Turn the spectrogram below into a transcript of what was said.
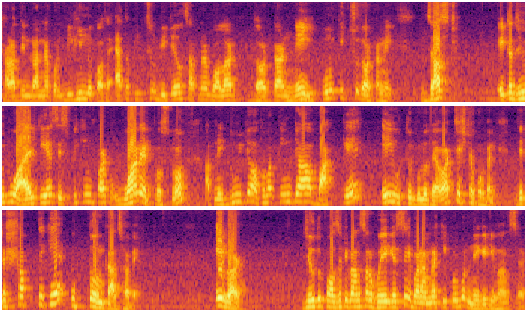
সারাদিন রান্না করি, বিভিন্ন কথা। এত কিছু ডিটেলস আপনার বলার দরকার নেই, কোনো কিচ্ছু দরকার নেই। জাস্ট এটা যেহেতু আইএলটিএস স্পিকিং পার্ট ওয়ানের প্রশ্ন, আপনি দুইটা অথবা তিনটা বাক্যে এই উত্তরগুলো দেওয়ার চেষ্টা করবেন, যেটা সব থেকে উত্তম কাজ হবে। এবার, যেহেতু পজিটিভ আনসার হয়ে গেছে, এবার আমরা কি করব? নেগেটিভ আনসার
